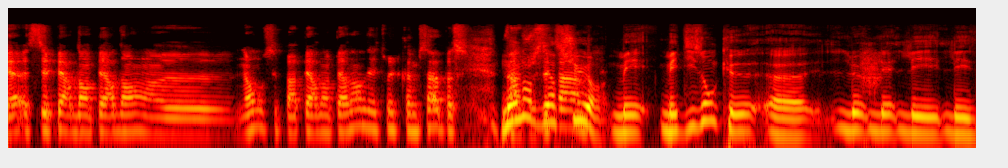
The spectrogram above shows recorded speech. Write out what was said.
euh, c'est perdant perdant. Euh, non, c'est pas perdant perdant des trucs comme ça. Parce non, non, bien sûr. Mais mais disons que euh, le, les, les,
